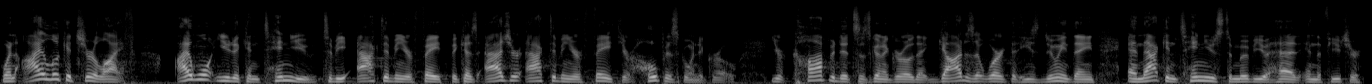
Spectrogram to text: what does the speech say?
when I look at your life, I want you to continue to be active in your faith because as you're active in your faith, your hope is going to grow. Your confidence is going to grow that God is at work, that He's doing things, and that continues to move you ahead in the future.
